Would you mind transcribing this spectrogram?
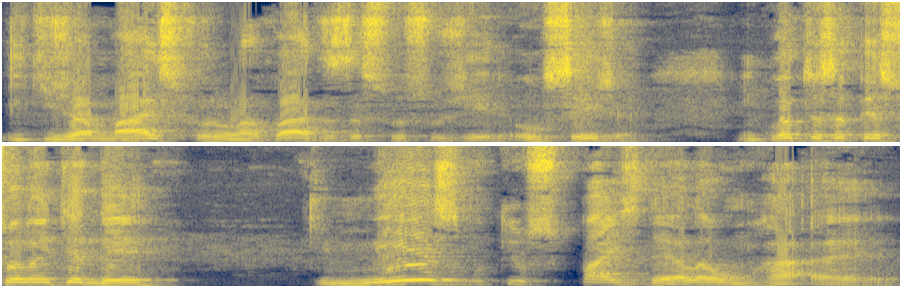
e que jamais foram lavadas da sua sujeira. Ou seja, enquanto essa pessoa não entender que mesmo que os pais dela honra, é,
